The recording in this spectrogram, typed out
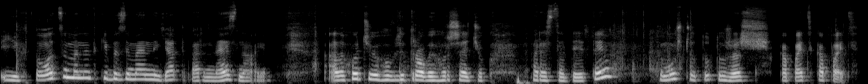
І хто це в мене такий безіменний, я тепер не знаю. Але хочу його в літровий горшечок пересадити, тому що тут уже ж капець-капець.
